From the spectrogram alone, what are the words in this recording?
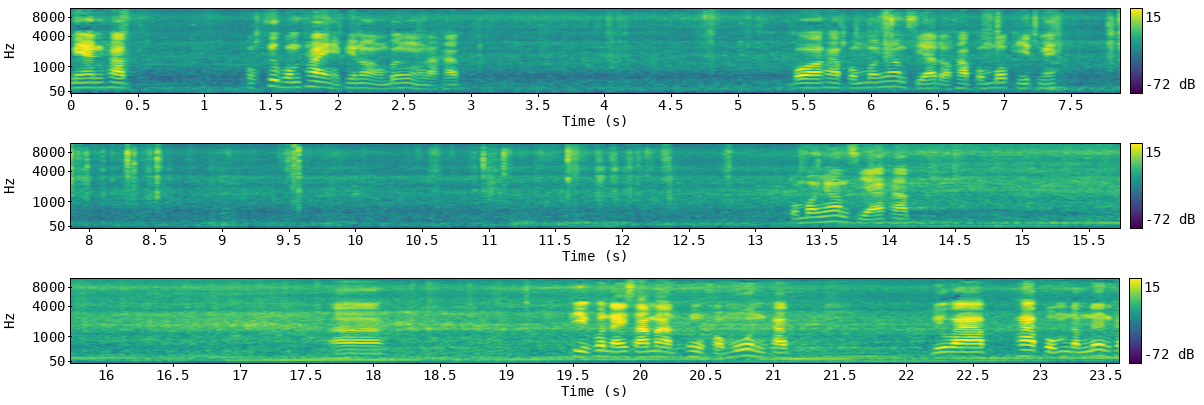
แมนครับผมคือผมไทยให้พี่น้องเบิ้งล่ะครับบอครับผมบ่ยอมเสียดอกครับ ผมบ่ผิดไหมผมบ่ยอมเสียครับอ่า พี่คนไหนสามารถหูข้อมูลครับ หรือว่าภาพผมดำเนินค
